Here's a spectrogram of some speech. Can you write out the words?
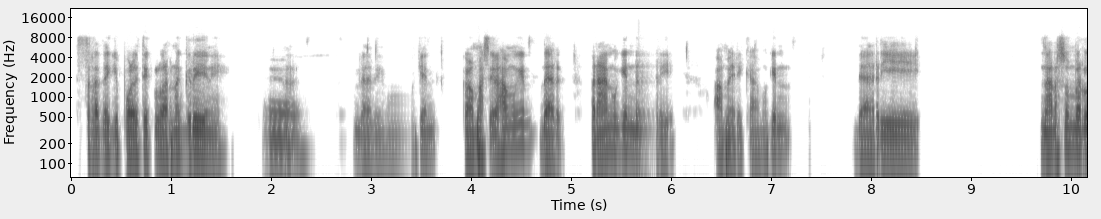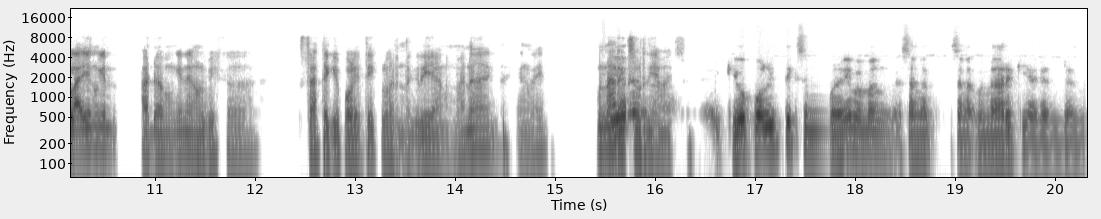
strategi politik luar negeri ini yeah. dari mungkin kalau Mas Ilham mungkin dari pernah mungkin dari Amerika. Mungkin dari narasumber lain mungkin ada mungkin yang lebih ke strategi politik luar negeri yang mana yang lain? Menarik ya, sepertinya mas. geopolitik sebenarnya memang sangat sangat menarik ya dan dan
